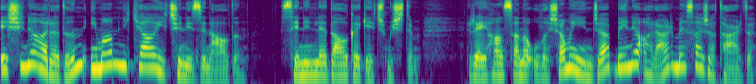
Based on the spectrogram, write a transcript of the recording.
Eşini aradın, imam nikahı için izin aldın. Seninle dalga geçmiştim. Reyhan sana ulaşamayınca beni arar mesaj atardı.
